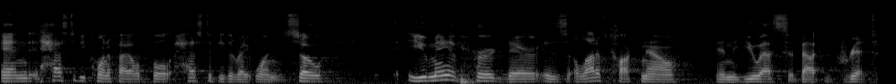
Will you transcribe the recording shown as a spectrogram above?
and it has to be quantifiable, it has to be the right one. So you may have heard there is a lot of talk now in the US about grit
